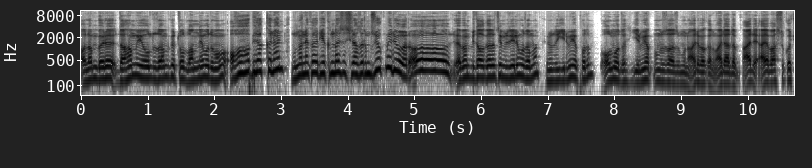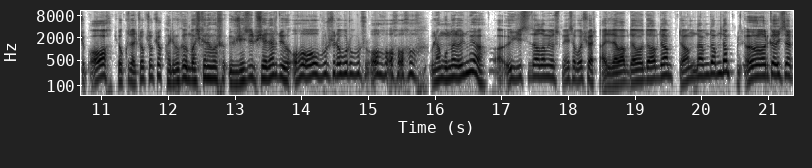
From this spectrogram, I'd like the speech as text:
Alan böyle daha mı iyi oldu daha mı kötü oldu anlayamadım ama. Aa bir dakika lan. Bunlar ne kadar yakındaysa silahlarımız yok mu ediyorlar? Aa hemen bir dalgada temizleyelim o zaman. Şunu da 20 yapalım. Olmadı. 20 yapmamız lazım bunu. Hadi bakalım. Hadi hadi. Hadi, hadi bastı koçum. Oh çok güzel çok çok çok. Hadi bakalım başka ne var? Ücretsiz bir şeyler diyor. Oh, oh vur şuna vur vur. Oh oh oh. oh. Ulan bunlar ölmüyor. Ücretsiz alamıyorsun. Neyse boş ver. Hadi devam devam devam devam. Devam devam devam devam. Aa, arkadaşlar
